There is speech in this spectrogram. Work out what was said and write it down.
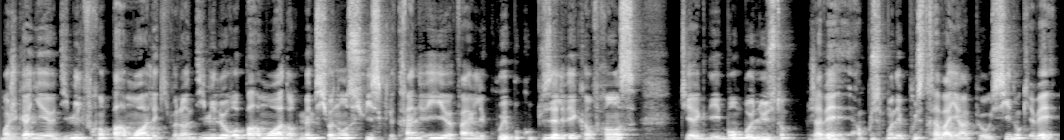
Moi, je gagnais euh, 10 000 francs par mois, l'équivalent de 10 000 euros par mois. Donc, même si on est en Suisse, que le train de vie, euh, enfin, le coût est beaucoup plus élevé qu'en France, avec des bons bonus. Donc, j'avais, en plus, mon épouse travaillait un peu aussi. Donc, il y avait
